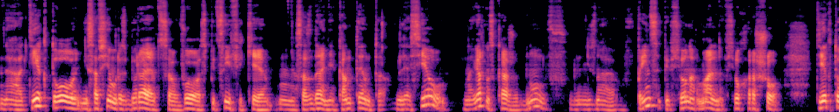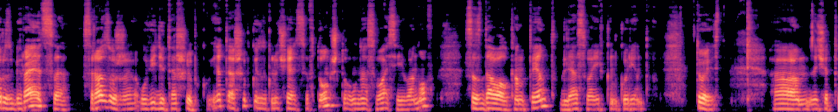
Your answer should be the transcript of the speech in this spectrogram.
а, те, кто не совсем разбираются в специфике создания контента для SEO, наверное, скажут, ну, не знаю, в принципе, все нормально, все хорошо. Те, кто разбирается, сразу же увидит ошибку. И эта ошибка заключается в том, что у нас Вася Иванов создавал контент для своих конкурентов. То есть, значит,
